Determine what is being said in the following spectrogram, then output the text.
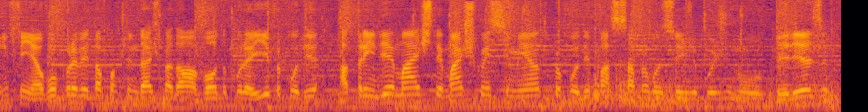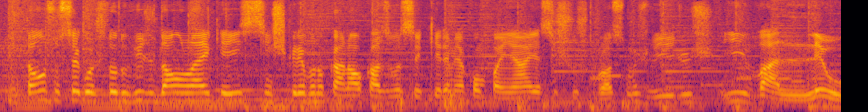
Enfim, eu vou aproveitar a oportunidade para dar uma volta por aí, para poder aprender mais, ter mais conhecimento, para poder passar para vocês depois de novo, beleza? Então, se você gostou do vídeo, dá um like aí, se inscreva no canal caso você queira me acompanhar e assistir os próximos vídeos. E valeu!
